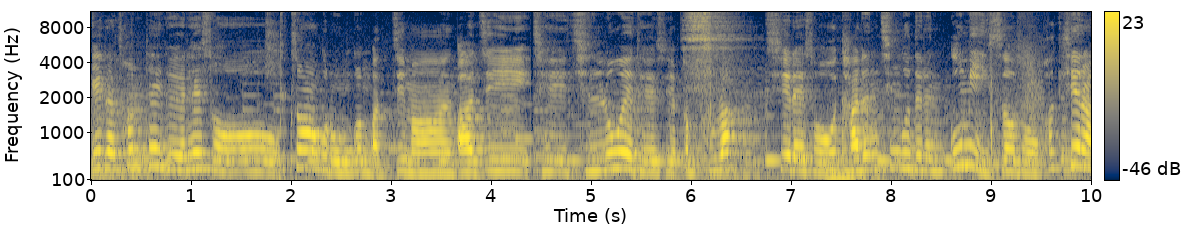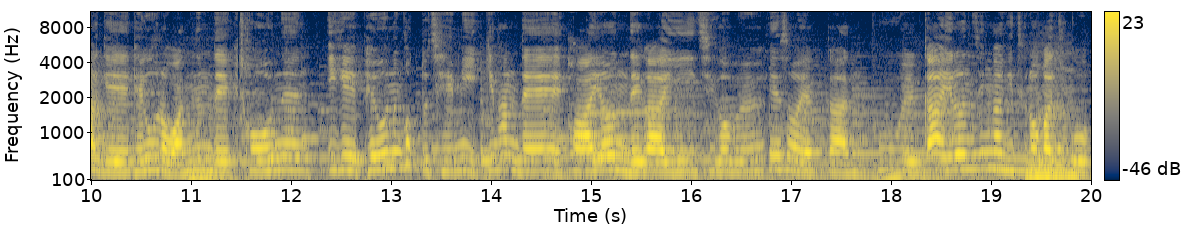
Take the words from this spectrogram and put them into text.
일단 선택을 해서 특성화고로 온 건 맞지만 아직 제 진로에 대해서 약간 불확실해서 다른 친구들은 꿈이 있어서 확실하게 배우러 왔는데 저는 이게 배우는 것도 재미있긴 한데 과연 내가 이 직업을 해서 약간 좋을까? 이런 생각이 들어가지고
